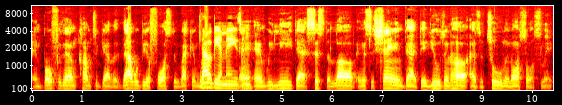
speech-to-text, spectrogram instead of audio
and both of them come together, that would be a force to reckon with. That would be amazing. And, and we need that sister love, and it's a shame that they're using her as a tool and also a slave.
